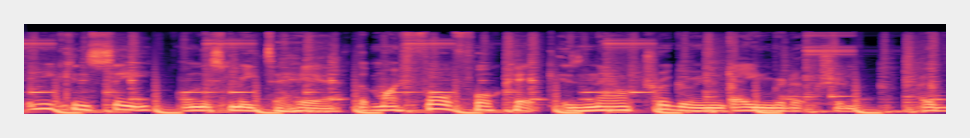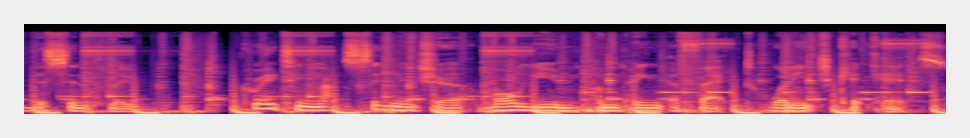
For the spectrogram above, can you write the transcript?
And you can see on this meter here that my 4-4 kick is now triggering gain reduction over the synth loop, creating that signature volume pumping effect when each kick hits.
